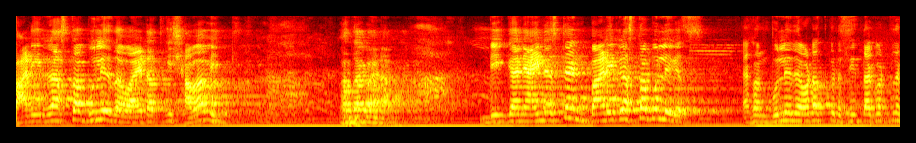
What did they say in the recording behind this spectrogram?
বাড়ির রাস্তা ভুলে যাওয়া, এটা কি স্বাভাবিক? কথা না। বিজ্ঞানী আইনস্টাইন বাড়ির রাস্তা ভুলে গেছে। এখন ভুলে যায়, হঠাৎ করে চিন্তা করতে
